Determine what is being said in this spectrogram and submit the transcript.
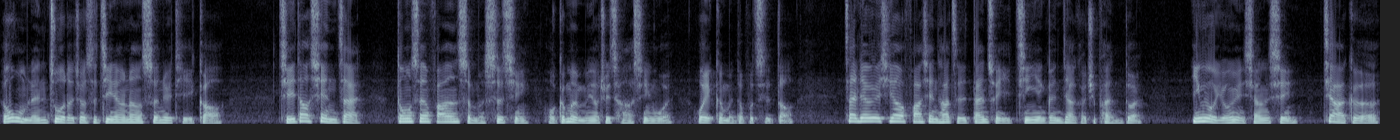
而我们能做的就是尽量让胜率提高。其实到现在，东升发生什么事情，我根本没有去查新闻，我也根本都不知道。在六月七号发现，它只是单纯以经验跟价格去判断。因为我永远相信，价格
